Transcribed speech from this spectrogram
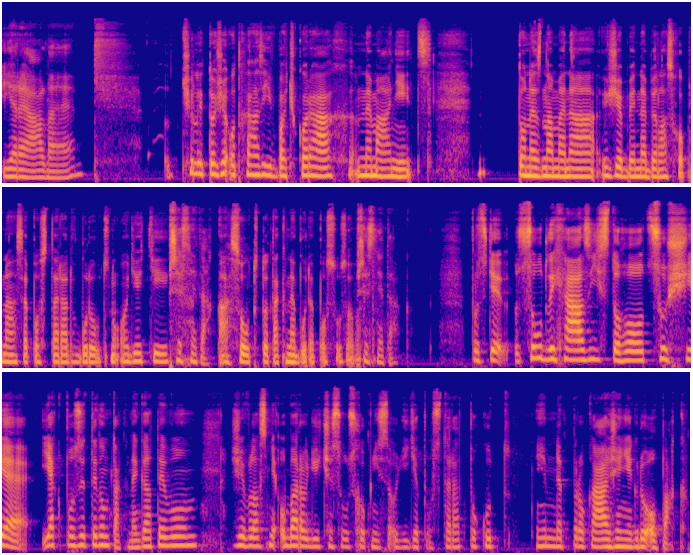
je reálné. Čili to, že odchází v bačkorách, nemá nic to neznamená, že by nebyla schopná se postarat v budoucnu o děti. Přesně tak. A soud to tak nebude posuzovat. Přesně tak. Prostě soud vychází z toho, což je jak pozitivum, tak negativum, že vlastně oba rodiče jsou schopni se o dítě postarat, pokud jim neprokáže někdo opak.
